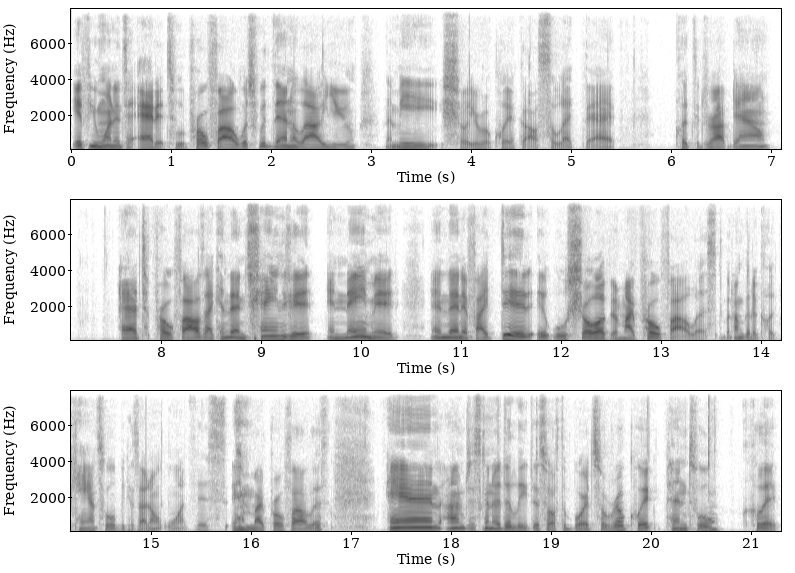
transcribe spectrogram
if you wanted to add it to a profile which would then allow you, let me show you real quick, I'll select that, click the drop down add to profiles. I can then change it and name it and then if I did it will show up in my profile list. But I'm going to click cancel because I don't want this in my profile list. And I'm just going to delete this off the board. So real quick pen tool click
